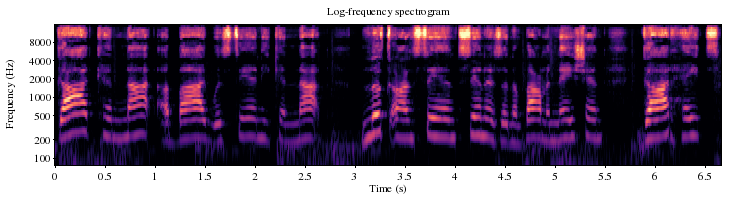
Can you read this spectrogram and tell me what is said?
God cannot abide with sin. He cannot look on sin. Sin is an abomination. God hates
